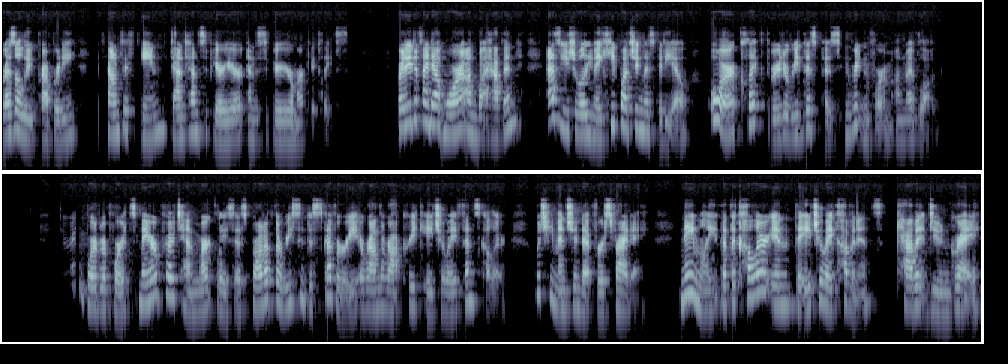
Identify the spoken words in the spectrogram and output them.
Resolute Property, the Town 15, Downtown Superior, and the Superior Marketplace. Ready to find out more on what happened? As usual, you may keep watching this video or click through to read this post in written form on my blog. During board reports, Mayor Pro Tem Mark Lacis brought up the recent discovery around the Rock Creek HOA fence color, which he mentioned at First Friday namely that the color in the HOA covenants, Cabot Dune Gray,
